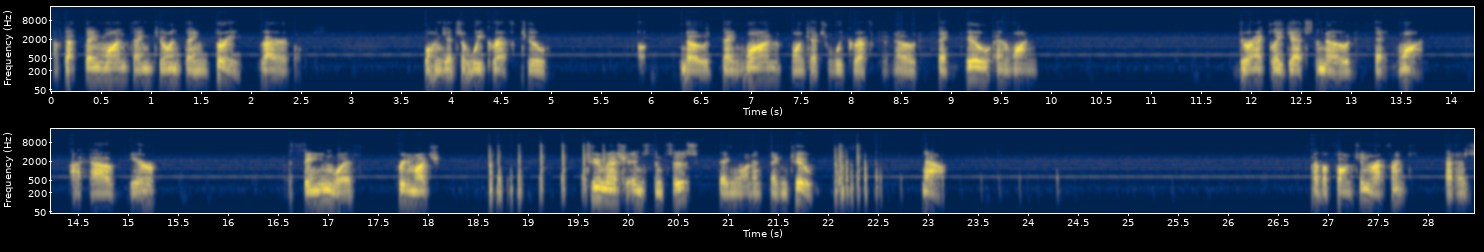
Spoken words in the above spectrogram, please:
I've got thing 1, thing 2, and thing 3 variables. One gets a weak ref to node thing 1, one gets a weak ref to node thing 2, and one directly gets the node thing 1. I have here a scene with pretty much two mesh instances, thing 1 and thing 2. Now, I have a function reference that has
